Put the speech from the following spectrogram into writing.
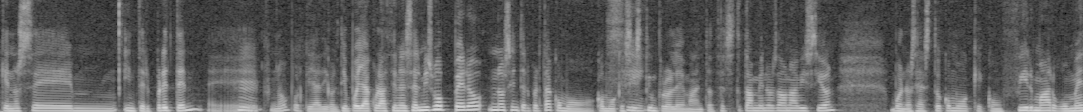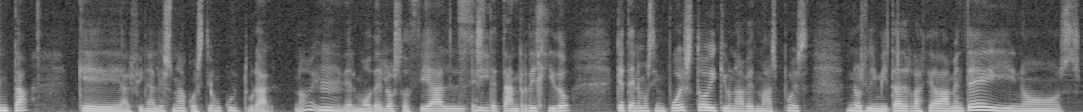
que no se mm, interpreten, eh, hmm. ¿no? porque ya digo, el tiempo de eyaculación es el mismo, pero no se interpreta como, como que existe un problema. Entonces, esto también nos da una visión, bueno, o sea, esto como que confirma, argumenta que al final es una cuestión cultural ¿no? y hmm. del modelo social este tan rígido que tenemos impuesto y que una vez más pues nos limita desgraciadamente y nos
